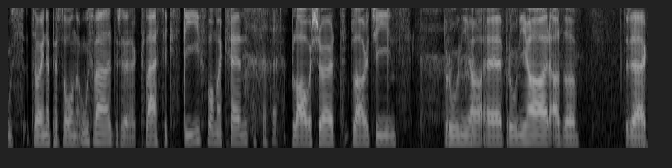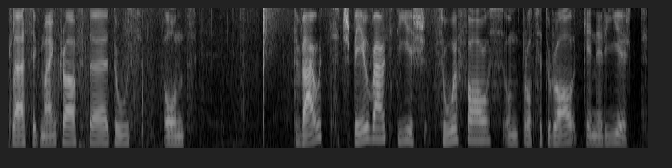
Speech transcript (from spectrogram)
aus zwei Personen auswählen, der äh, Classic Steve, den man kennt, blaue Shirt, blaue Jeans, braune, Ha- äh, braune Haare, also der äh, Classic Minecraft äh, Dude und die Welt, die Spielwelt, die ist zufalls- und prozedural generiert.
